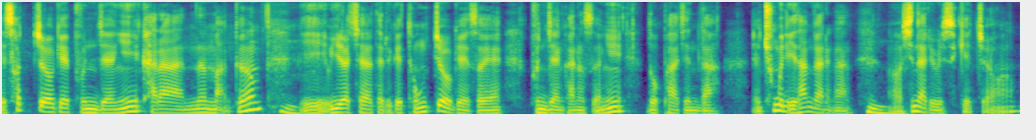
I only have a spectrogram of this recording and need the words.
이 서쪽의 분쟁이 가라앉는 만큼 음. 이 유라시아 대륙의 동쪽에서의 분쟁 가능성이 높아진다. 충분히 예상 가능한 음. 어, 시나리오일 수 있겠죠.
